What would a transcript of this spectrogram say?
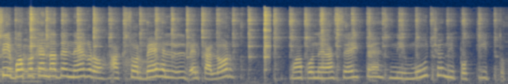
De Sí, vos porque andas de negro, absorbes el, el calor. Vamos a poner aceite, ni mucho ni poquito.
